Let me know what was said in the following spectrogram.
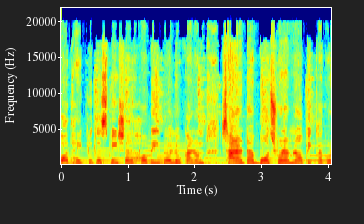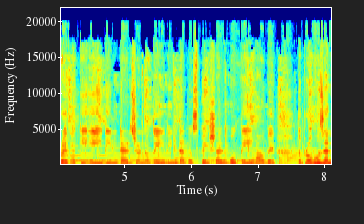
কথা, একটু তো স্পেশাল হবেই বলো। কারণ সারাটা বছর আমরা অপেক্ষা করে থাকি এই দিনটার জন্য, তো এই দিনটা তো স্পেশাল হতেই হবে। তো প্রভু যেন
